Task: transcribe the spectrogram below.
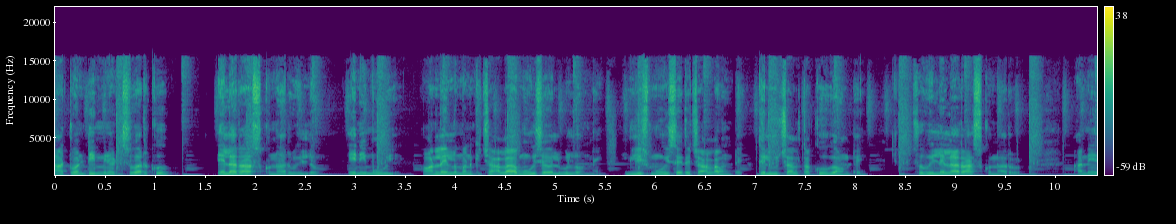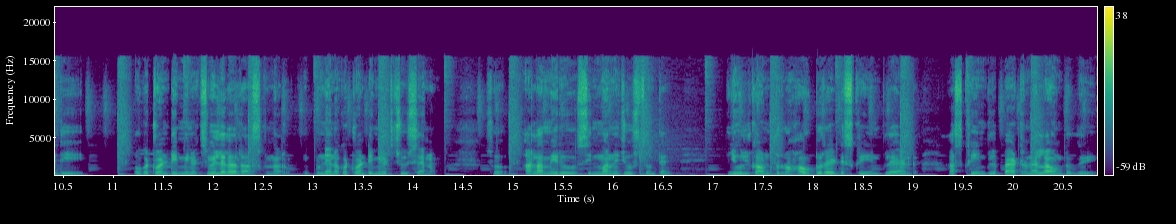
ఆ ట్వంటీ మినిట్స్ వరకు ఎలా రాసుకున్నారు వీళ్ళు? ఎనీ మూవీ ఆన్లైన్లో మనకి చాలా మూవీస్ అవైలబుల్లో ఉన్నాయి. ఇంగ్లీష్ మూవీస్ అయితే చాలా ఉంటాయి. తెలుగు చాలా తక్కువగా ఉంటాయి. సో వీళ్ళు ఎలా రాసుకున్నారు అనేది ఒక ట్వంటీ మినిట్స్ వీళ్ళు ఎలా రాసుకున్నారు? ఇప్పుడు నేను ఒక ట్వంటీ మినిట్స్ చూశాను. సో అలా మీరు సినిమాని చూస్తుంటే you will come to know how to write a screenplay and ఆ స్క్రీన్ ప్లే ప్యాటర్న్ ఎలా ఉంటుంది?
